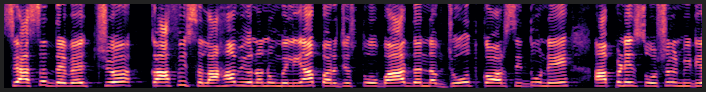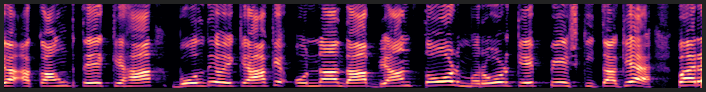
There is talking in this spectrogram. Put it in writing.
ਸਿਆਸਤ ਦੇ ਵਿੱਚ ਕਾਫੀ ਸਲਾਹਾਂ ਵੀ ਉਹਨਾਂ ਨੂੰ ਮਿਲੀਆਂ, ਪਰ ਜਿਸ ਤੋਂ ਬਾਅਦ ਨਵਜੋਤ ਕੌਰ ਸਿੱਧੂ ਨੇ ਆਪਣੇ ਸੋਸ਼ਲ ਮੀਡੀਆ ਅਕਾਊਂਟ ਤੇ ਕਿਹਾ, ਬੋਲਦੇ ਹੋਏ ਕਿਹਾ ਕਿ ਉਹਨਾਂ ਦਾ ਬਿਆਨ ਤੋੜ ਮਰੋੜ ਕੇ ਪੇਸ਼ ਕੀਤਾ ਗਿਆ ਪਰ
